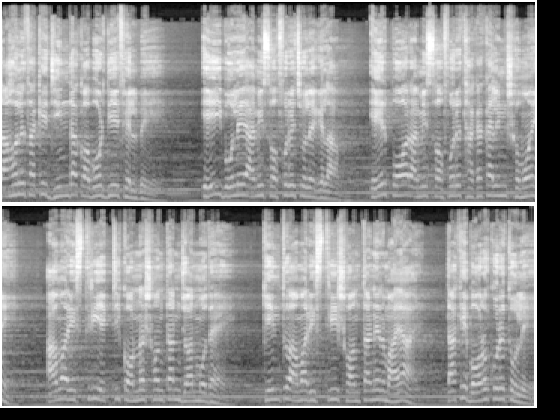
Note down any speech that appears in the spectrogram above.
তাহলে তাকে জিন্দা কবর দিয়ে ফেলবে। এই বলে আমি সফরে চলে গেলাম। এরপর আমি সফরে থাকাকালীন সময়ে আমার স্ত্রী একটি কন্যা সন্তান জন্ম দেয়। কিন্তু আমার স্ত্রী সন্তানের মায়ায় তাকে বড় করে তোলে।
